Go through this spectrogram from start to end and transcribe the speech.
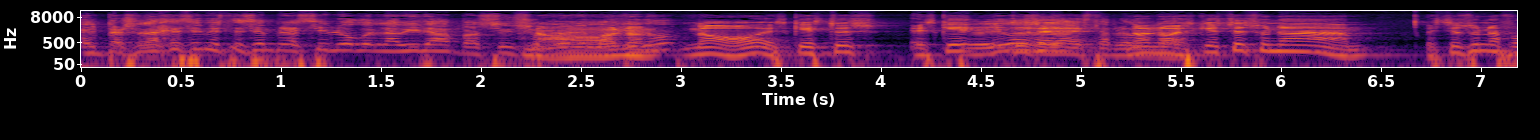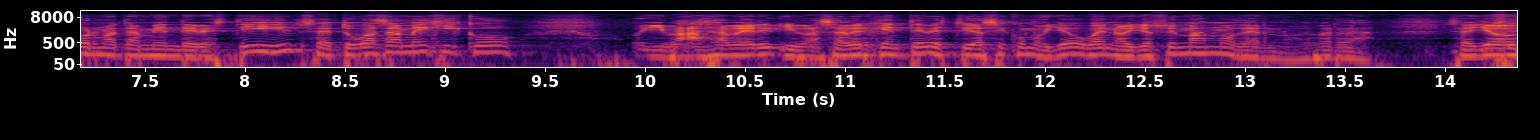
El personaje se viste siempre así, luego en la vida va así, sombrero, No, no, no, es que esto es. Es que. Te lo digo de entonces- verdad esta no, pregunta. no, es que esto es una. Esto es una forma también de vestir. O sea, tú vas a México y vas a ver, y vas a ver gente vestida así como yo. Bueno, yo soy más moderno, es verdad. O sea, yo,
